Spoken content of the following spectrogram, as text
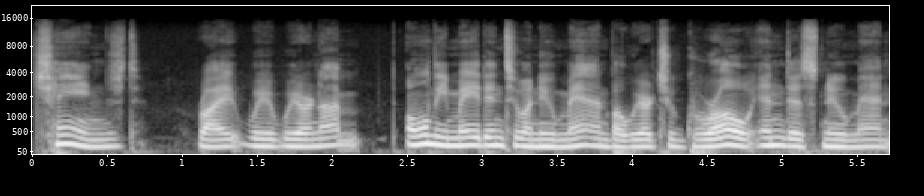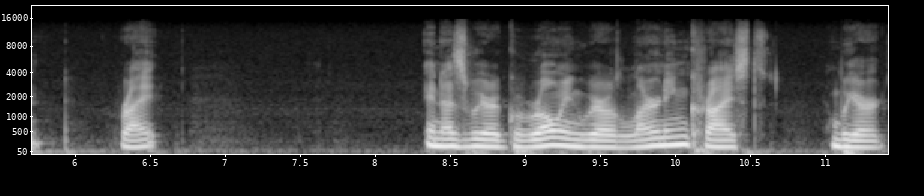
changed, right? We, we are not only made into a new man, but we are to grow in this new man right? And as we are growing, we are learning Christ, we are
